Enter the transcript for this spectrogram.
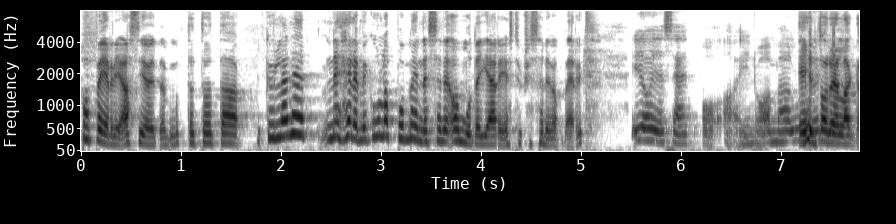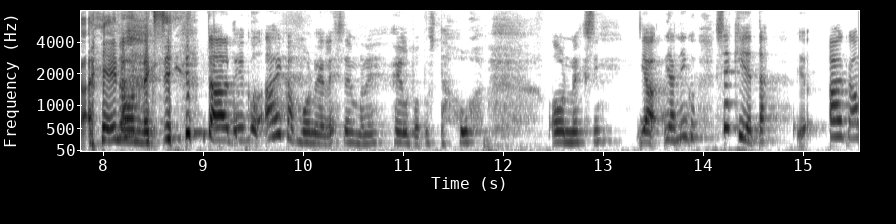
paperiasioita, mutta tuota, kyllä ne, ne helmikuun loppuun mennessä ne on muuten järjestyksessä ne paperit. Joo, ja sä et ole ainoa. Mä luulen, en todellakaan, en onneksi. Tämä on niin kuin aika monelle semmoinen helpotusta, huh, onneksi. Ja, ja niin kuin sekin, että aika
